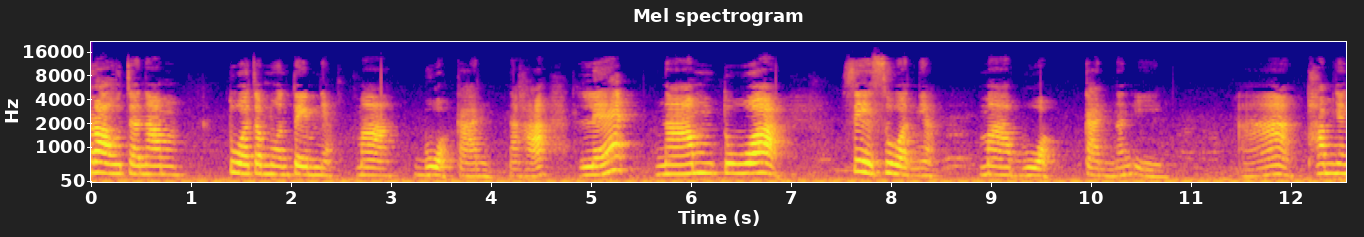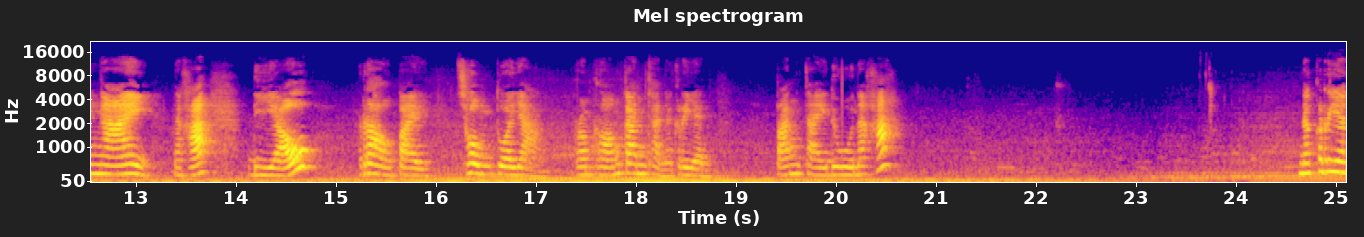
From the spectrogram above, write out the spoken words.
เราจะนำตัวจำนวนเต็มเนี่ยมาบวกกันนะคะ และนำตัวเศษส่วนเนี่ยมาบวกกันนั่นเองอ่าทำยังไงนะคะ เดี๋ยวเราไปชมตัวอย่างพร้อมๆกันค่ะนักเรียน ตั้งใจดูนะคะ นักเรียน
